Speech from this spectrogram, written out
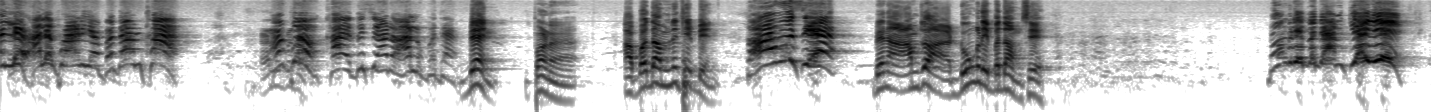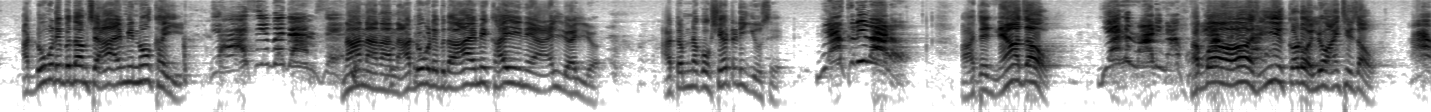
એટલે હાલે ભાણિયા બદામ ખા. હાલો આપો ખાય બિચારો બદામ. બેન પણ આ બદામ નથી બેન. બેન આમ જો ડુંગળી બદામ છે. ડુંગળી બદામ કેવી? આ ડુંગળી બદામ છે આ એમી નો ખાઈ. ના ના ના ના આ ડુંગળી બદામ આ એમી ખાઈ ને આલ્યો આલ્યો. આ તમને કોક શેટડી ગયું છે. વાળો. હા તે ન્યા જાઓ. એને મારી નાખો. હા બસ ઈ કડો લ્યો અહીંથી જાઓ. હા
